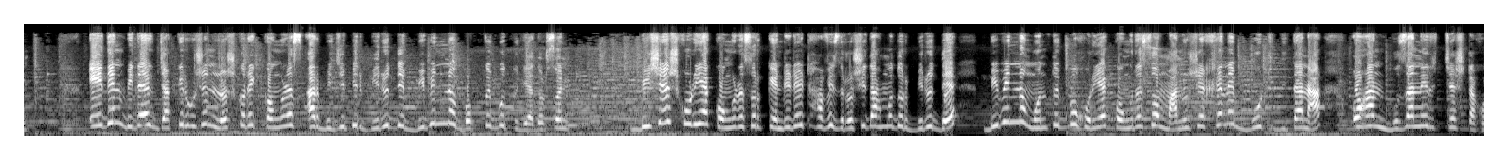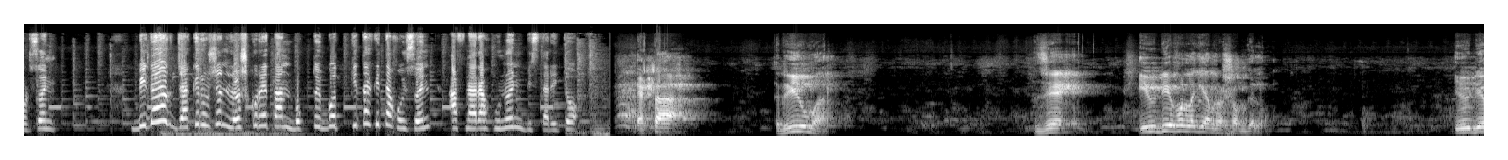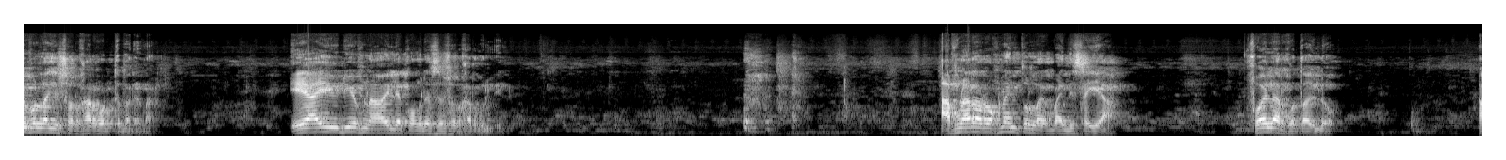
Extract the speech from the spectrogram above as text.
এই দিন বিধায়ক জাকির হোসেন লস্করে কংগ্রেস আর বিজেপির বিরুদ্ধে বিভিন্ন বক্তব্য তুলিয়া ধরছেন। বিশেষ করিয়া কংগ্রেসের ক্যান্ডিডেট হাফিজ রশিদ আহমদর বিরুদ্ধে বিভিন্ন মন্তব্য করিয়া কংগ্রেস ও মানুষে খেনে বুট দিতানা ওহান বুঝানির চেষ্টা করছেন। বিধায়ক জাকির হোসেন লস্করে তান বক্তব্যত কিতা কিতা কইছেন, আপনারা শুনইন বিস্তারিত। একটা রিউমার, যে ইউডিএফর লাগে আমরা সব গেল ইউডিএফর লাগে সরকার করতে পারে না। এআই ইউডিএফ না হইলে কংগ্রেসের সরকার করলি আপনারা রখনাইন তো বাইদে চাইয়া ফয়লার কথা হইল,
